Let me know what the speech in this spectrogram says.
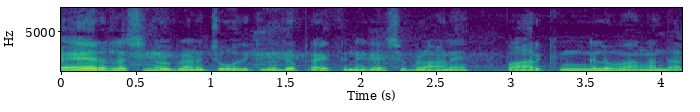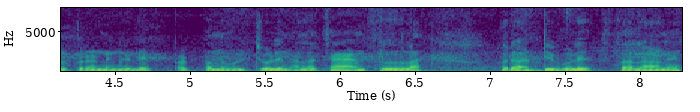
ഏഴര ലക്ഷം രൂപയാണ് ചോദിക്കുന്നത്. പ്രൈസ് നെഗോഷ്യബിൾ ആണ്. പാർക്കിങ്ങിലും വാങ്ങാൻ താല്പര്യമുണ്ടെങ്കിൽ പെട്ടെന്ന് വിളിച്ചോളി. നല്ല ചാൻസിലുള്ള ഒരു അടിപൊളി സ്ഥലമാണ്.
